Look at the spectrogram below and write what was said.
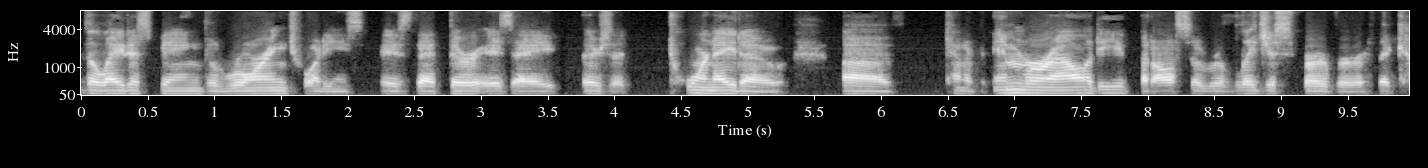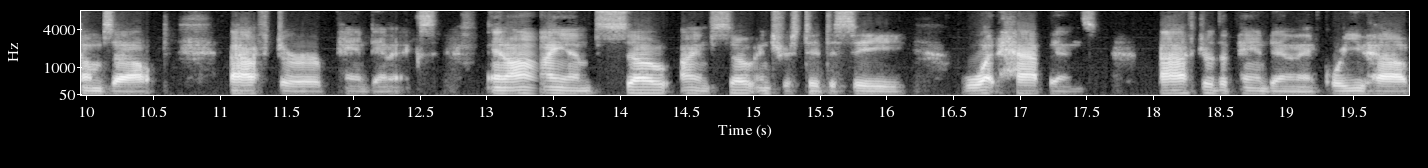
the latest being the Roaring Twenties, is that there is a there's a tornado of kind of immorality, but also religious fervor that comes out after pandemics. And I am so I am so interested to see what happens after the pandemic where you have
